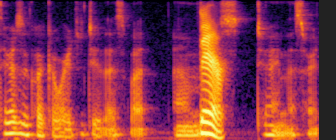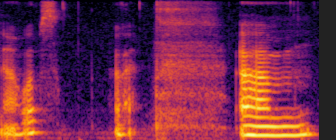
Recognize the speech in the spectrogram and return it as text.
There's a quicker way to do this, but um, there. doing this right now. Whoops. Okay. Um,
